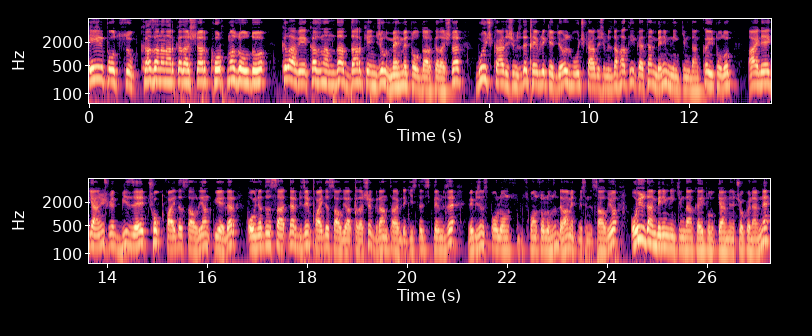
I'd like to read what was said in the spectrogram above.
AirPods'u kazanan arkadaşlar Korkmaz oldu. Klavyeyi kazanan da Dark Angel Mehmet oldu arkadaşlar. Bu üç kardeşimizi de tebrik ediyoruz. Bu üç kardeşimiz de hakikaten benim linkimden kayıt olup aileye gelmiş ve bize çok fayda sağlayan üyeler. Oynadığı saatler bize fayda sağlıyor arkadaşlar. Grand Tabi'deki istatistiklerimize ve bizim sponsorluğumuzun devam etmesini sağlıyor. O yüzden benim linkimden kayıt olup gelmeniz çok önemli.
